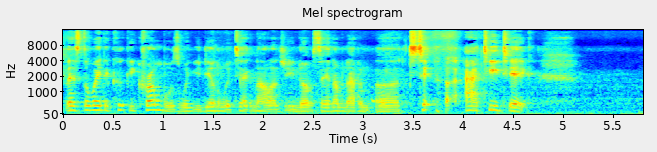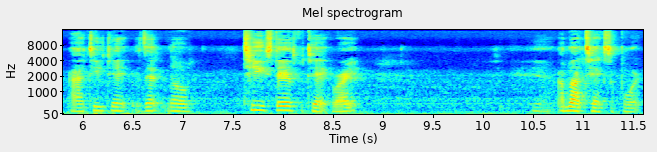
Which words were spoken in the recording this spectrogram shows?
that's the way the cookie crumbles when you're dealing with technology. You know what I'm saying? I'm not an uh, IT tech. IT tech is that no T stands for tech, right? Yeah, I'm not tech support.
